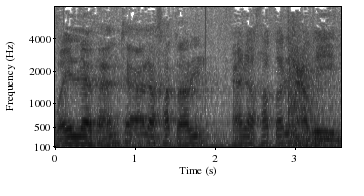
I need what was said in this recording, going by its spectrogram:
وإلا فأنت على خطر على خطر عظيم.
